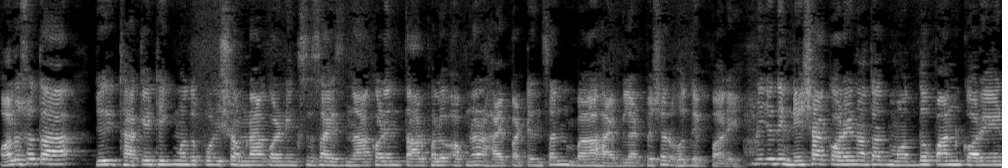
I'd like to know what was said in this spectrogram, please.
অলসতা যদি থাকে ঠিক মতো পরিশ্রম না করেন এক্সারসাইজ না করেন, তার ফলেও আপনার হাইপার বা হাই ব্লাড প্রেশার হতে পারে। আপনি যদি নেশা করেন, অর্থাৎ মদ্যপান করেন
